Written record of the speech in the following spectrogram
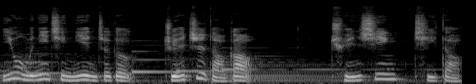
与我们一起念这个绝志祷告，全心祈祷，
